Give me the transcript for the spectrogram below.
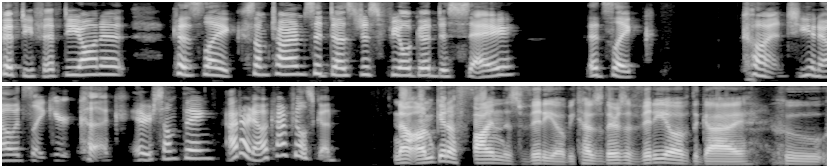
50-50 on it cuz like sometimes it does just feel good to say. It's like cunt, you know, it's like you're cuck or something. I don't know. It kind of feels good. Now I'm gonna find this video because there's a video of the guy who,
